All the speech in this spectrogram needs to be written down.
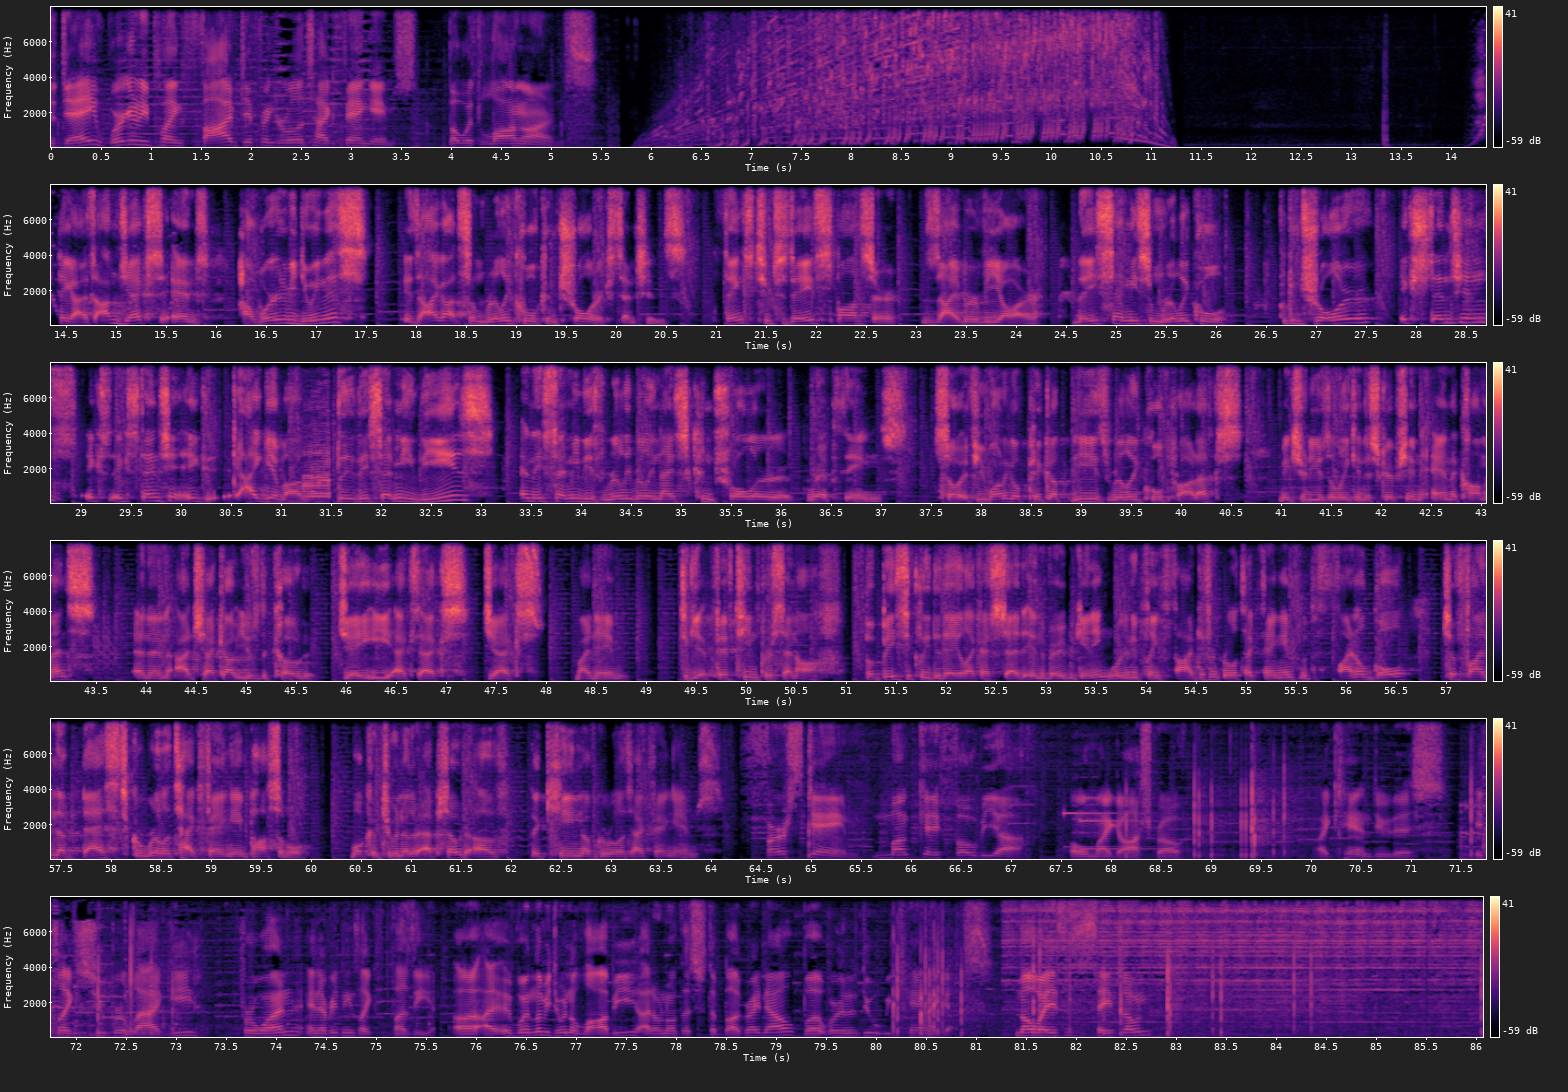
Today, we're going to be playing five different Gorilla Tag fan games, but with long arms. Hey guys, I'm Jexx, and how we're gonna be doing this is I got some really cool controller extensions. Thanks to today's sponsor, Zyber VR. They sent me some really cool controller extensions. Ex- extension. Ex- I give up. They, they sent me these, and they sent me these really, really nice controller grip things. So if you want to go pick up these really cool products, make sure to use the link in description and the comments. And then at checkout, use the code JEXX, JEX, my name, to get 15% off. But basically today, like I said in the very beginning, we're gonna be playing five different Gorilla Tag fan games with the final goal to find the best Gorilla Tag fan game possible. Welcome to another episode of the King of Gorilla Tag fan games. First game, Monkey Phobia. Oh my gosh, bro. I can't do this. It's like super laggy for one, and everything's like fuzzy. Uh, I, it wouldn't let me join the lobby. I don't know if that's just a bug right now, but we're gonna do what we can, I guess. No way, is this a safe zone?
